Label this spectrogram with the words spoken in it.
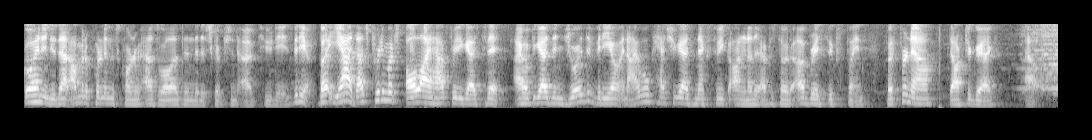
go ahead and do that. I'm going to put it in this corner as well as in the description of today's video. But yeah, that's pretty much much all I have for you guys today. I hope you guys enjoyed the video and I will catch you guys next week on another episode of Braces Explained. But for now, Dr. Greg out.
